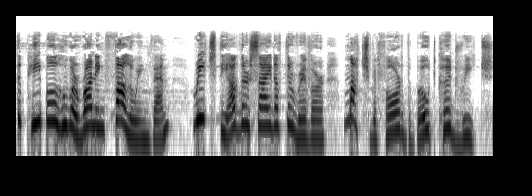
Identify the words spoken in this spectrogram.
the people who were running following them reached the other side of the river much before the boat could reach.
